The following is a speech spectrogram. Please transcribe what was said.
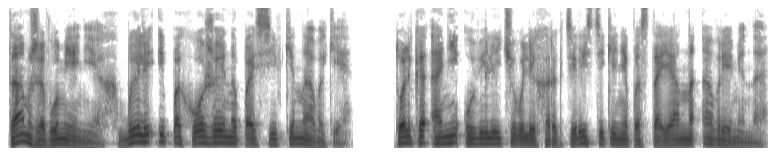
Там же в умениях были и похожие на пассивки навыки. Только они увеличивали характеристики не постоянно, а временно.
